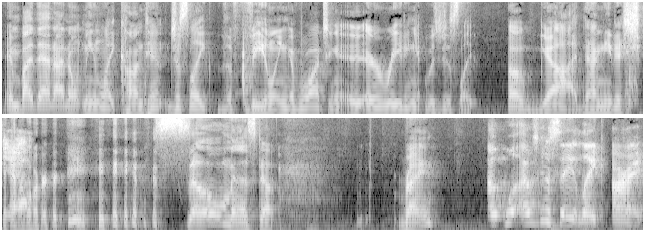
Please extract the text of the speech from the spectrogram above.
and by that I don't mean like content, just like the feeling of watching it or reading it was just like, oh god, I need a shower. it was so messed up. Ryan. Uh, well, I was going to say, like, all right,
